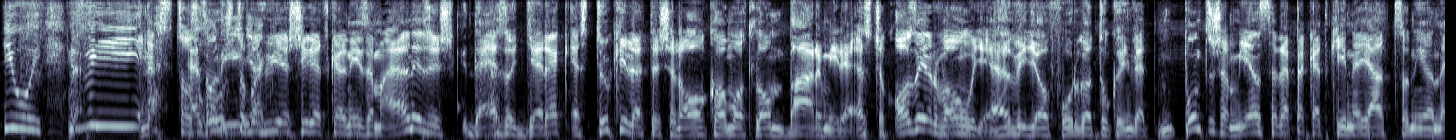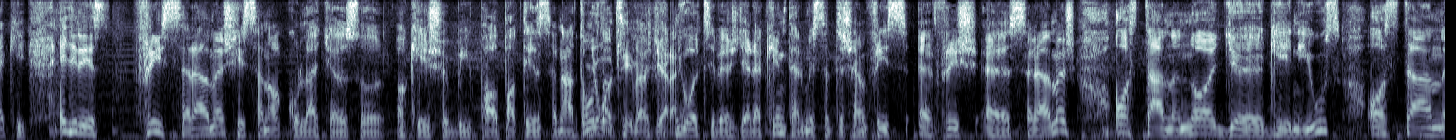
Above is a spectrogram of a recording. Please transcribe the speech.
júj, vi. Ne, Ezt az ez ostoba hülyeséget kell nézem. Elnézést, de ez a gyerek, ez tökéletesen alkalmatlan bármire. Ez csak azért van, hogy elvigye a forgatókönyvet. Pontosan milyen szerepeket kéne játszania neki. Egyrészt friss szerelmes, hiszen akkor látja az a későbbi Palpatine szenátort. 8 éves gyerek. 8 éves gyerekként, természetesen friss, eh, friss eh, szerelmes. Aztán nagy eh, géniusz, aztán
